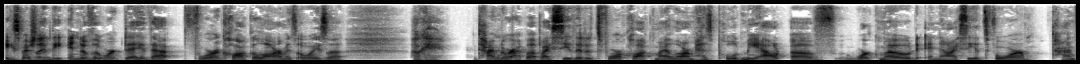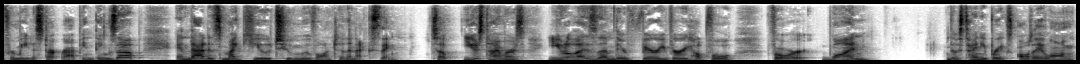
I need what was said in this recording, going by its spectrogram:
especially at the end of the workday, that four o'clock alarm is always a, okay, time to wrap up. I see that it's four o'clock. My alarm has pulled me out of work mode, and now I see it's four. Time for me to start wrapping things up, and that is my cue to move on to the next thing. So use timers, utilize them. They're very, very helpful for one, those tiny breaks all day long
